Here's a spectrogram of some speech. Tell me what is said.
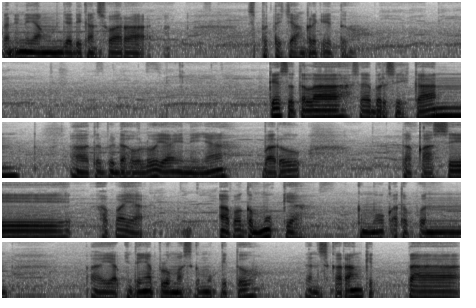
Dan ini yang menjadikan suara seperti jangkrik itu. Oke setelah saya bersihkan uh, terlebih dahulu ya ininya baru kita kasih apa ya apa gemuk ya. Gemuk ataupun uh, ya intinya pelumas gemuk itu. Dan sekarang kita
